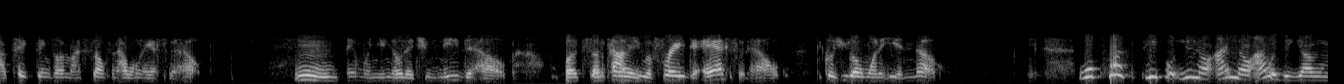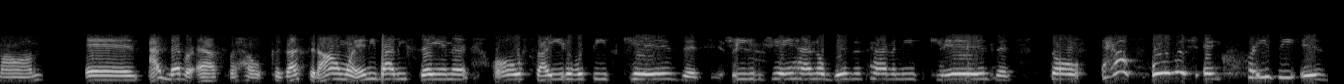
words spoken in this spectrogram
I'll take things on myself, and I won't ask for help. Mm. And when you know that you need the help, but sometimes right. you're afraid to ask for the help because you don't want to hear no. Well, plus people, you know, I know I was a young mom, and I never asked for help because I said I don't want anybody saying that. Oh, Saideh with these kids, and she she ain't had no business having these kids, and so how foolish and crazy is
